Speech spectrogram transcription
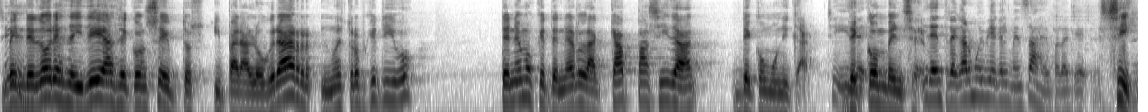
vendedores de ideas, de conceptos, y para lograr nuestro objetivo tenemos que tener la capacidad de comunicar, Sí, de, convencer. Y de entregar muy bien el mensaje para que... Sí,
